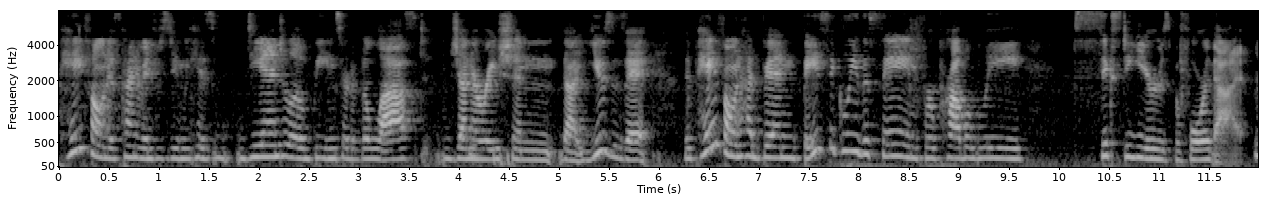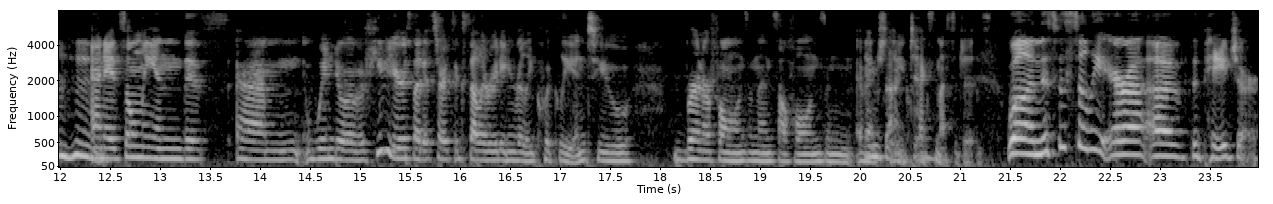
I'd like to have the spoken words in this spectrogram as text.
payphone is kind of interesting because D'Angelo being sort of the last generation that uses it, the payphone had been basically the same for probably 60 years before that. Mm-hmm. And it's only in this um, window of a few years that it starts accelerating really quickly into burner phones and then cell phones and eventually Exactly. text messages. Well, and this was still the era of the pager,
